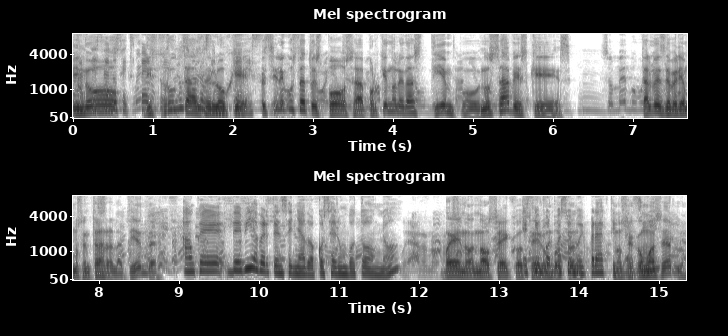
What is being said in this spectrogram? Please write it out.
y no expertos, disfrutas de de lo que... Si le gusta a tu esposa, ¿por qué no le das tiempo? No sabes qué es. Tal vez deberíamos entrar a la tienda. Aunque debí haberte enseñado a coser un botón, ¿no? Bueno, no sé coser un información botón. muy práctica. no sé cómo ¿sí? hacerlo.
